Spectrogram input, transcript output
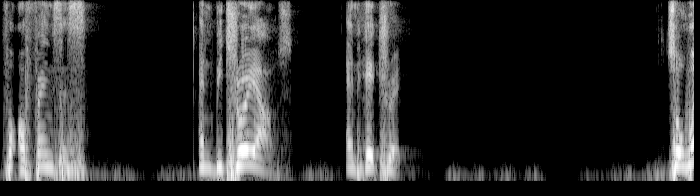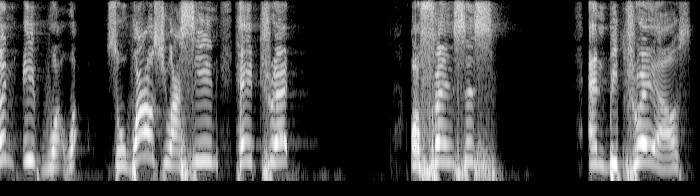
for offenses and betrayals and hatred. So when if so whilst you are seeing hatred, offenses, and betrayals,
